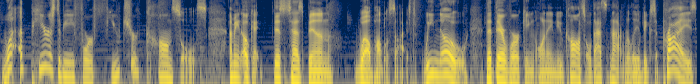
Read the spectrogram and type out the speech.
what appears to be for future consoles. I mean, okay, this has been well publicized. We know that they're working on a new console. That's not really a big surprise,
